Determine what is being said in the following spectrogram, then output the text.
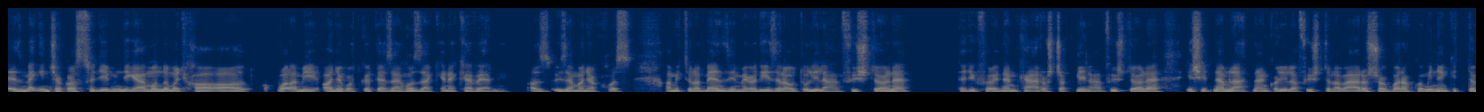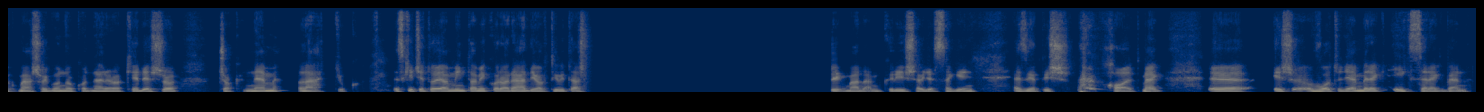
ez megint csak az, hogy én mindig elmondom, hogy ha a, valami anyagot kötelezően hozzá kéne keverni az üzemanyaghoz, amitől a benzin meg a dízelautó lilán füstölne, tegyük fel, hogy nem káros, csak lilán füstölne, és itt nem látnánk a lila füstöl a városokban, akkor mindenki tök máshogy gondolkodna erről a kérdésről, csak nem látjuk. Ez kicsit olyan, mint amikor a rádióaktivitás Madame Curie ugye szegény ezért is halt meg, és volt, hogy emberek ékszerekben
